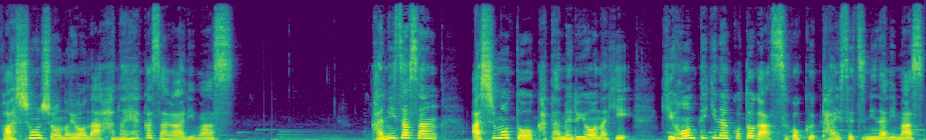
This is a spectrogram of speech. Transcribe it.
ファッションショーのような華やかさがあります。蟹座さん、足元を固めるような日、基本的なことがすごく大切になります。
